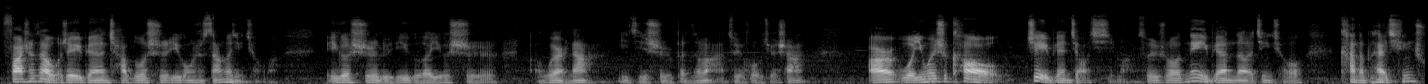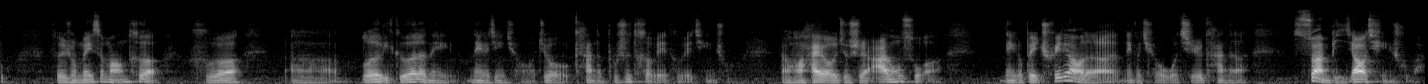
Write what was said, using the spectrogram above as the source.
发生在我这一边，差不多是一共是三个进球，一个是吕迪格，一个是维尔纳，以及是本泽马最后绝杀。而我因为是靠这边角旗嘛，所以说那边的进球看得不太清楚，所以说梅森芒特和。呃，罗德里戈的那那个进球就看的不是特别特别清楚，然后还有就是阿隆索那个被吹掉的那个球，我其实看的算比较清楚吧。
